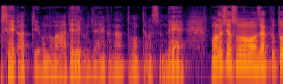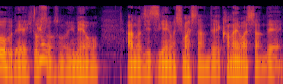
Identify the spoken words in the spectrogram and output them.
成果っていうものが出てくるんじゃないかなと思ってますんで私はそのザック豆腐で一つのその夢を、はいあの、実現をしましたんで、叶えましたんで、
